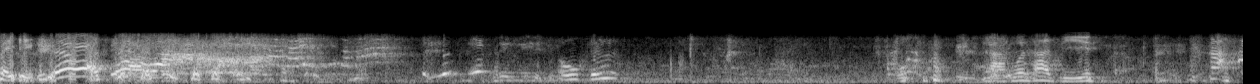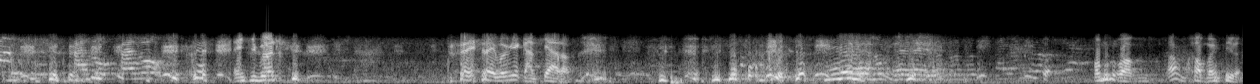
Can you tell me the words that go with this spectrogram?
ไปอีกโอ้คือ อยากว่าท่าสีทายลูกทายลูกเอ็งคิดเบิร์ดอะไรอะไรไม่มีการแก้หรอกเอามึงออกเอ้าขับไปสิหรอ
